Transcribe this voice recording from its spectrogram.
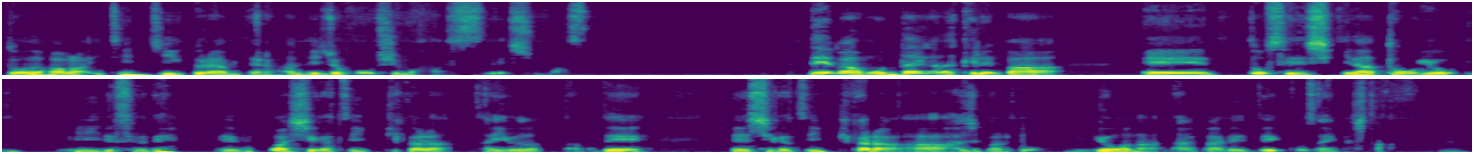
と、だからまあ、1日いくらみたいな感じで一応報酬も発生します。で、まあ、問題がなければ、えー、っと、正式な投用日ですよね。えー、僕は4月1日から採用だったので、4月1日から始まるというような流れでございました。うん、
